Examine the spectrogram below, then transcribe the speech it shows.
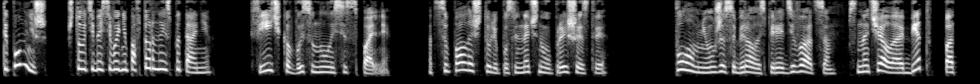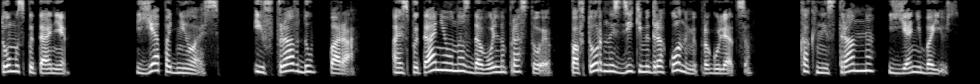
«Ты помнишь, что у тебя сегодня повторное испытание?» Феечка высунулась из спальни. Отсыпалась, что ли, после ночного происшествия? «Помню, уже собиралась переодеваться. Сначала обед, потом испытание». Я поднялась. И вправду пора. А испытание у нас довольно простое. Повторно с дикими драконами прогуляться. Как ни странно, я не боюсь.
